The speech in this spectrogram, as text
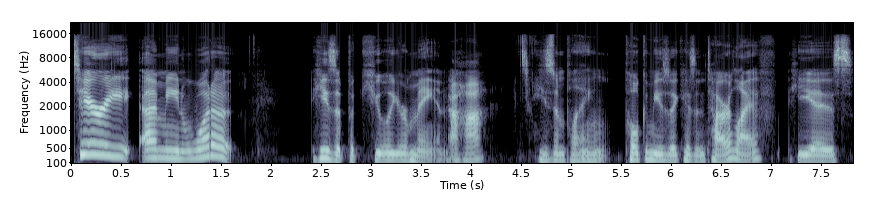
Terry, I mean, what a he's a peculiar man. Uh huh. He's been playing polka music his entire life. He is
